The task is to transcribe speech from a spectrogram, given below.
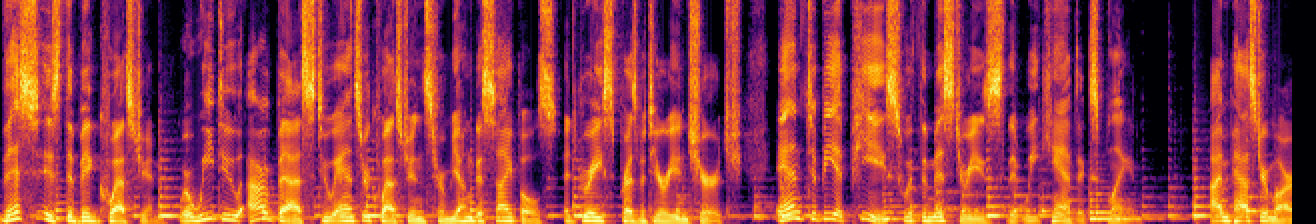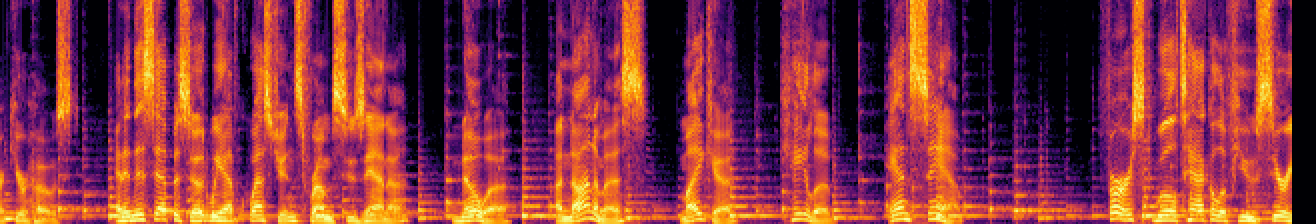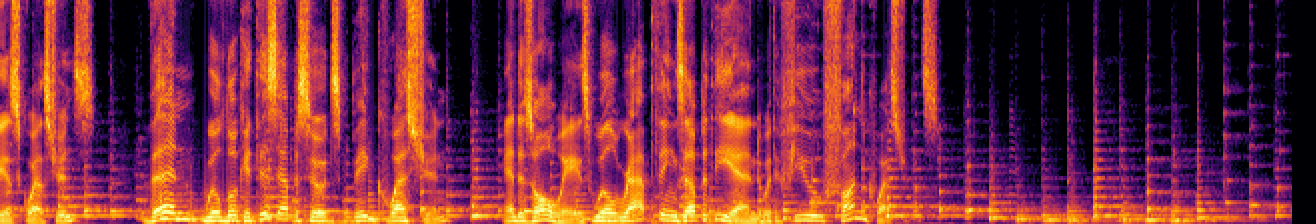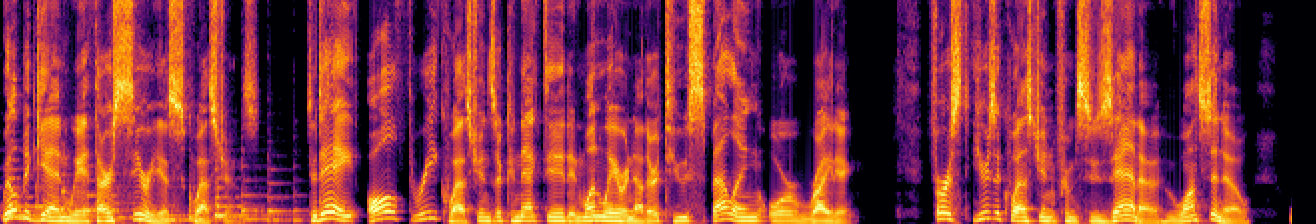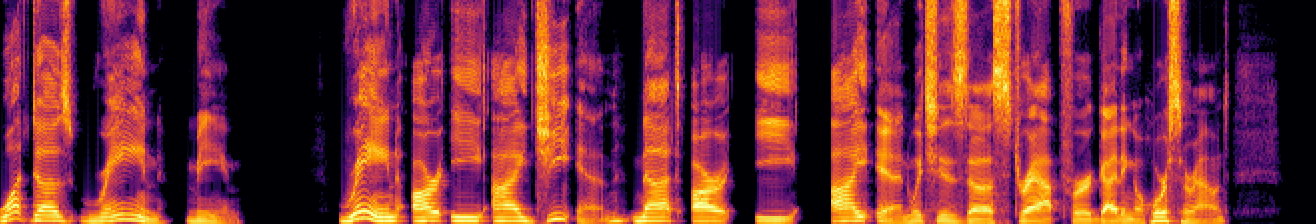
This is The Big Question, where we do our best to answer questions from young disciples at Grace Presbyterian Church and to be at peace with the mysteries that we can't explain. I'm Pastor Mark, your host, and in this episode we have questions from Susanna, Noah, Anonymous, Micah, Caleb, and Sam. First, we'll tackle a few serious questions. Then we'll look at this episode's big question, and as always, we'll wrap things up at the end with a few fun questions. We'll begin with our serious questions. Today, all three questions are connected in one way or another to spelling or writing. First, here's a question from Susanna who wants to know what does reign mean? Reign, R E I G N, not R E I N, which is a strap for guiding a horse around,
